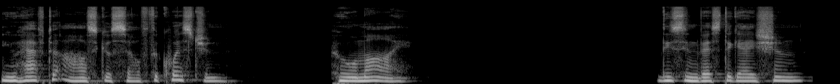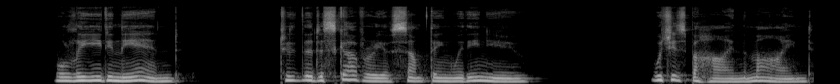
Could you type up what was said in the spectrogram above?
You have to ask yourself the question Who am I? This investigation will lead in the end to the discovery of something within you which is behind the mind.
